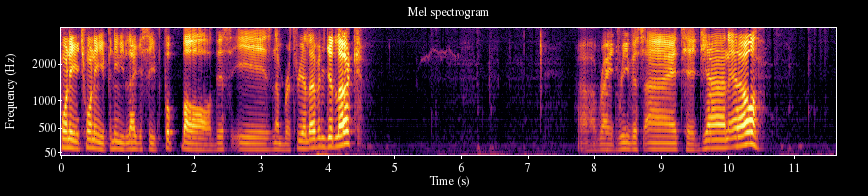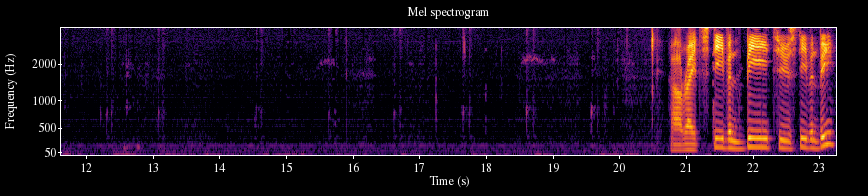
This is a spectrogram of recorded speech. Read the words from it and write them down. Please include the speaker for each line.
Speaker 1: 2020 Panini Legacy Football. This is number 311. Good luck. All right, Revis I to John L. All right, Stephen B to Stephen B.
